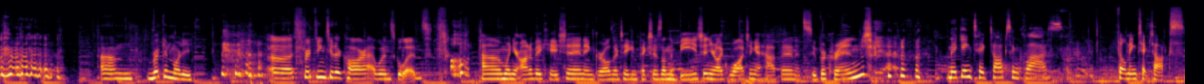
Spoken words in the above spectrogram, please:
Um, Rick and Morty. uh, sprinting to their car at when school ends. Um, when you're on a vacation and girls are taking pictures on the beach and you're like watching it happen, it's super cringe. Making TikToks in class. Filming TikToks.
